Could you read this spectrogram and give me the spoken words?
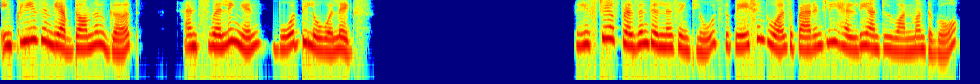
increase in the abdominal girth and swelling in both the lower legs. The history of present illness includes the patient was apparently healthy until one month ago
